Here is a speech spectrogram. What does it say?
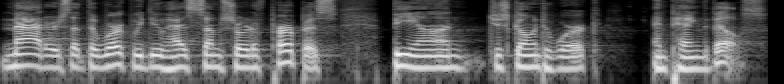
matters, that the work we do has some sort of purpose beyond just going to work and paying the bills.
